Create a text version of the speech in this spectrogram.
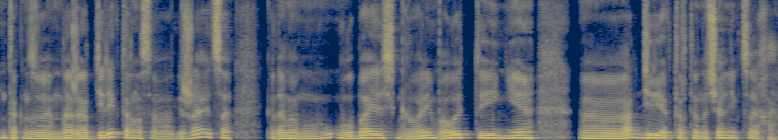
Ну, так называемый. Даже арт-директор нас обижается, когда мы ему, улыбаясь, говорим, Володь, ты не э, арт-директор, ты начальник цеха.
